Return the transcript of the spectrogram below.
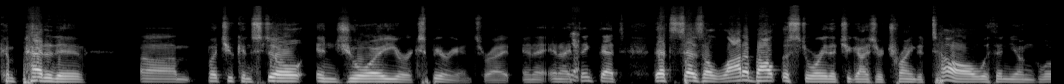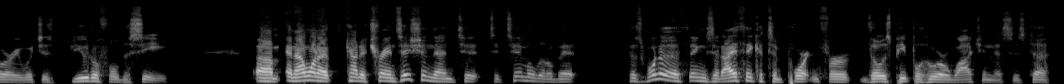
competitive, um, but you can still enjoy your experience, right? And and I yeah. think that that says a lot about the story that you guys are trying to tell within Young Glory, which is beautiful to see. Um, and I want to kind of transition then to to Tim a little bit because one of the things that I think it's important for those people who are watching this is to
